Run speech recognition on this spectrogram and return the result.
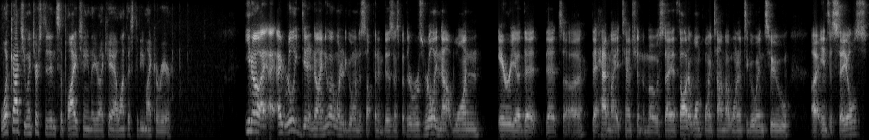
what got you interested in supply chain? That you're like, hey, I want this to be my career. You know, I, I really didn't know. I knew I wanted to go into something in business, but there was really not one area that that uh, that had my attention the most. I had thought at one point in time I wanted to go into uh, into sales,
